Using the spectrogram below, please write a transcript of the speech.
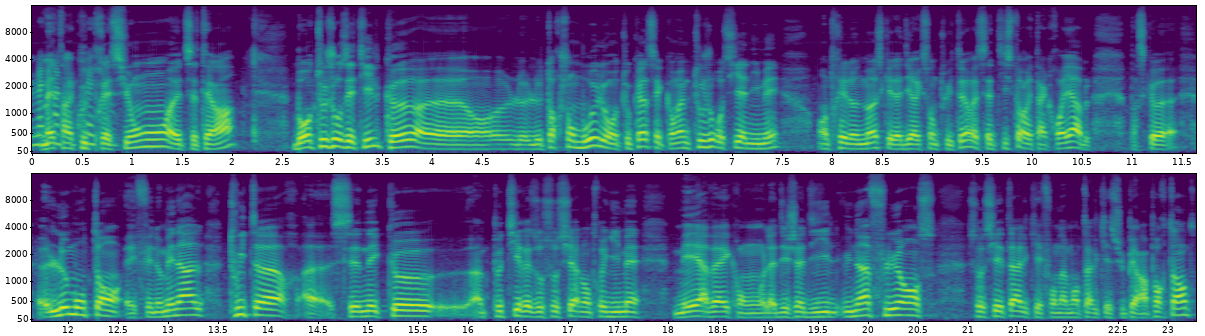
mettre, un, coup de pression, etc. Bon, toujours est-il que euh, le, torchon brûle, ou en tout cas, c'est quand même toujours aussi animé entre Elon Musk et la direction de Twitter. Et cette histoire est incroyable parce que euh, le montant est phénoménal. Twitter, euh, ce n'est que un petit réseau social, entre guillemets, mais avec, on l'a déjà dit, une influence sociétale qui est fondamentale, qui est super importante.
